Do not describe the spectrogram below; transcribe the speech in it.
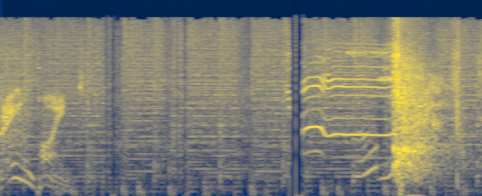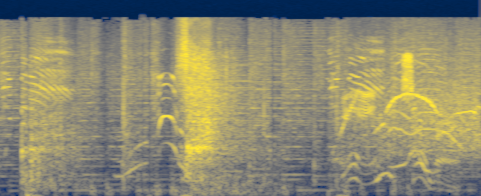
Green point. Game. Silver.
